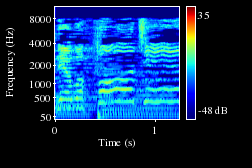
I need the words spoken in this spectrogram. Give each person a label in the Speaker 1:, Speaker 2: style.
Speaker 1: Deu a 14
